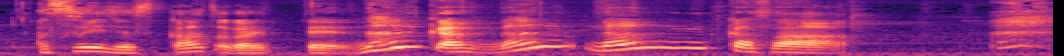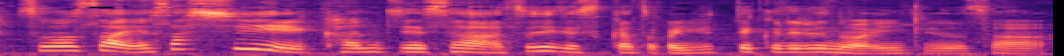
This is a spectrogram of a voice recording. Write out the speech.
「暑いですか?」とか言ってなんかなんなんかさそうさ優しい感じでさ「暑いですか?」とか言ってくれるのはいいけどさ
